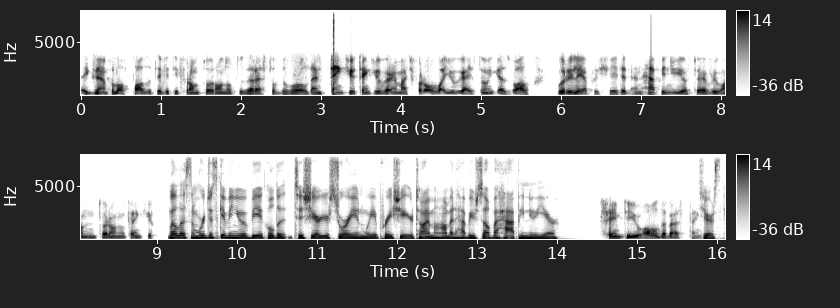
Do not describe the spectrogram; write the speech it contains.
example of positivity from Toronto to the rest of the world. And thank you, thank you very much for all what you guys doing as well. We really appreciate it. And happy New Year to everyone in Toronto. Thank you. Well, listen, we're just giving you a vehicle to, to share your story, and we appreciate your time, Mohammed. Have yourself a happy New Year. Same to you. All the best. Thank Cheers. You.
